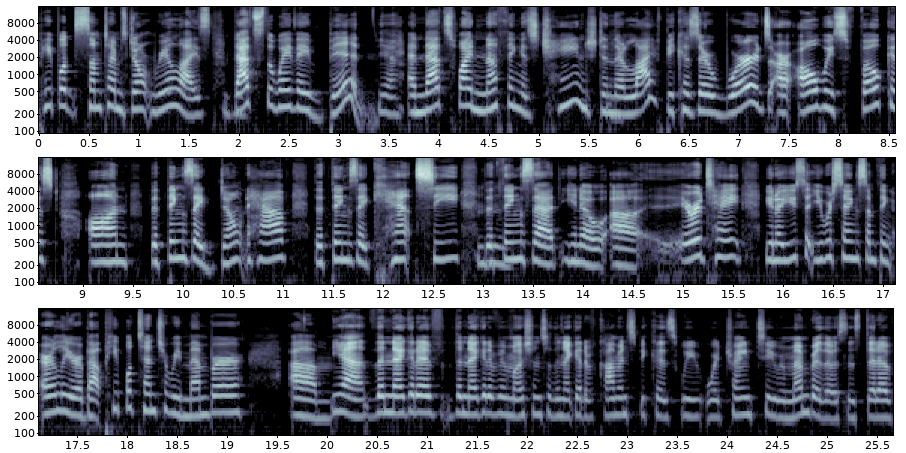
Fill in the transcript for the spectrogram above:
people sometimes don't realize that's the way they've been. Mm-hmm. Yeah. And that's why nothing has changed in their life because their words are always focused on the things they don't have, the things they can't see, the Mm-hmm. things that, you know, uh, irritate. You know, you said you were saying something earlier about people tend to remember. Um, Yeah, the negative, the negative emotions or the negative comments because we were trained to remember those instead of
